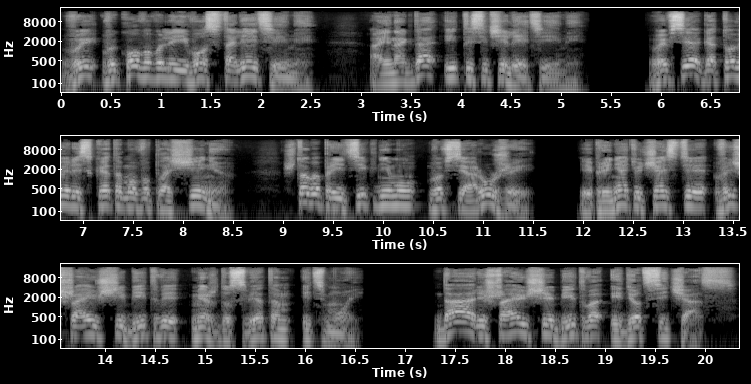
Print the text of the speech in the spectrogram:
Вы выковывали его столетиями, а иногда и тысячелетиями. Вы все готовились к этому воплощению, чтобы прийти к нему во всеоружии и принять участие в решающей битве между светом и тьмой. Да, решающая битва идет сейчас.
